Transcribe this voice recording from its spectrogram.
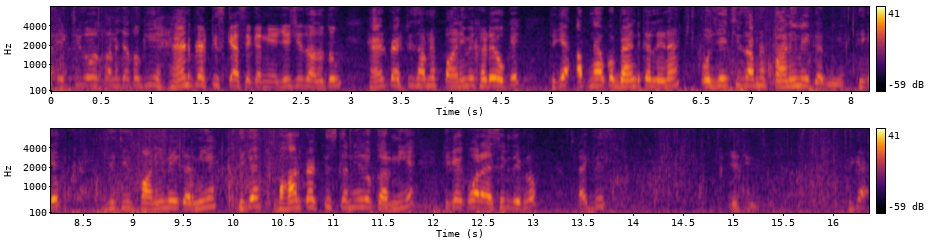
एक चीज़ और बताना चाहता हूँ कि हैंड प्रैक्टिस कैसे करनी है? ये चीज़ बता हूँ हैंड प्रैक्टिस आपने पानी में खड़े होके, ठीक है, अपने आप को बैंड कर लेना है और ये चीज़ आपने पानी में ही करनी है, ठीक है? ये चीज़ पानी में ही करनी है, ठीक है? बाहर प्रैक्टिस करनी है, जो करनी है, ठीक है? एक बार ऐसे भी देख लो लाइक दिस ये चीज़, ठीक है?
